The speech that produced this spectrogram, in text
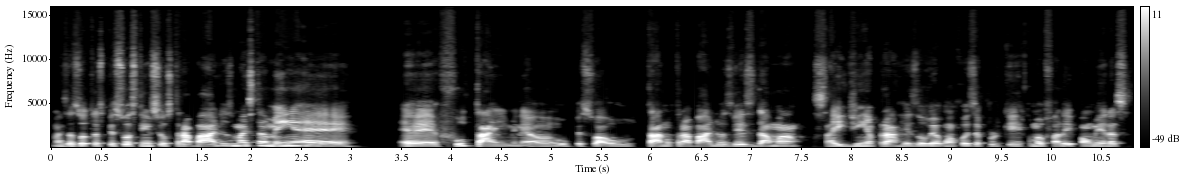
mas as outras pessoas têm os seus trabalhos, mas também é, é full time, né? O pessoal tá no trabalho, às vezes dá uma saidinha para resolver alguma coisa, porque, como eu falei, Palmeiras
